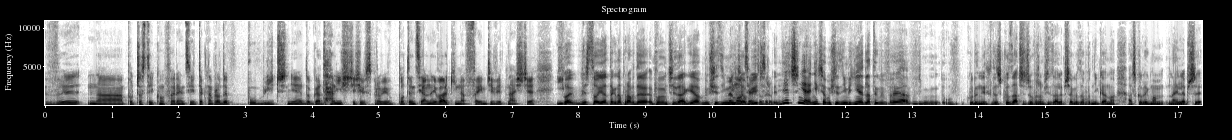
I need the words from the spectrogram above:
Wy na, podczas tej konferencji tak naprawdę publicznie dogadaliście się w sprawie potencjalnej walki na Fame 19. I... Słuchaj, wiesz co, ja tak naprawdę powiem ci tak, ja bym się z nim nie chciał bić. Nie, czy nie, nie chciałbym się z nim bić, nie, dlatego ja, kurde, nie chcę też kozaczyć, że uważam się za lepszego zawodnika, no, aczkolwiek mam najlepszy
